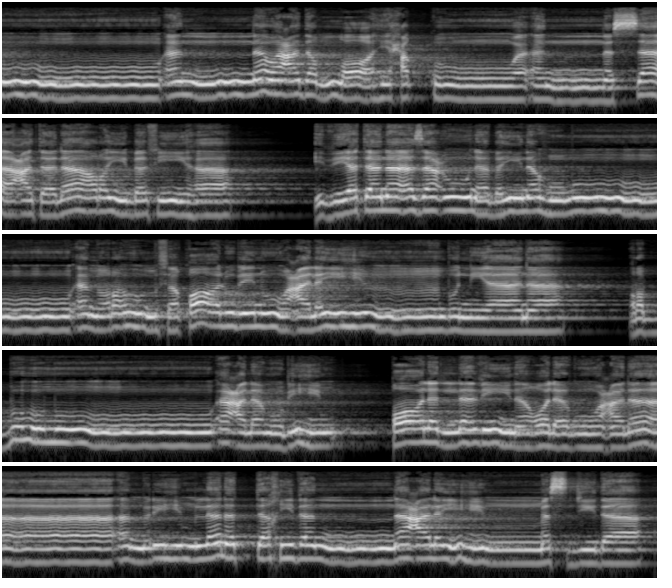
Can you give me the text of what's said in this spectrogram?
أن وعد الله حق. وأن الساعة لا ريب فيها إذ يتنازعون بينهم أمرهم فقالوا ابنوا عليهم بنيانا ربهم أعلم بهم. قال الذين غلبوا على أمرهم لنتخذن عليهم مسجدا.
